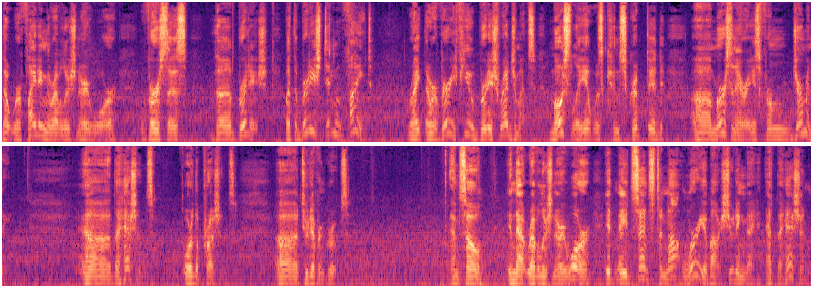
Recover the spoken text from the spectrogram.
that were fighting the Revolutionary War versus the British. But the British didn't fight, right? There were very few British regiments. Mostly it was conscripted uh, mercenaries from Germany, uh, the Hessians or the Prussians, uh, two different groups. And so in that Revolutionary War, it made sense to not worry about shooting the, at the Hessian.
